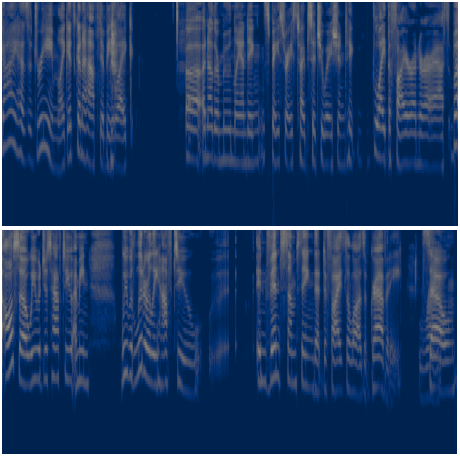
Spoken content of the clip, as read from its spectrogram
guy has a dream. Like it's going to have to be like uh, another moon landing space race type situation to light the fire under our ass. But also, we would just have to. I mean, we would literally have to uh, invent something that defies the laws of gravity. Right. So,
